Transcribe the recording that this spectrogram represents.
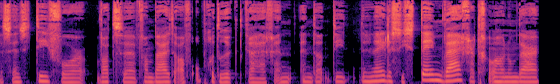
sensitief voor wat ze van buitenaf opgedrukt krijgen. En, en dat die, hun hele systeem weigert gewoon om daar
